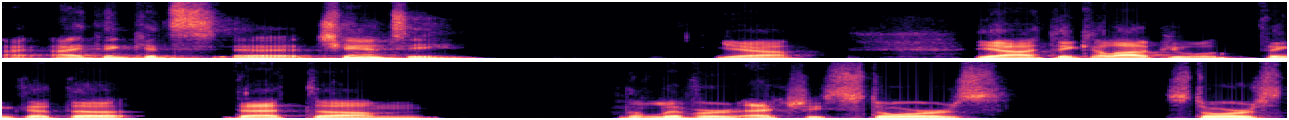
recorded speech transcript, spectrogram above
I, I, think it's uh, chancy. Yeah, yeah. I think a lot of people think that the that um, the liver actually stores stores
